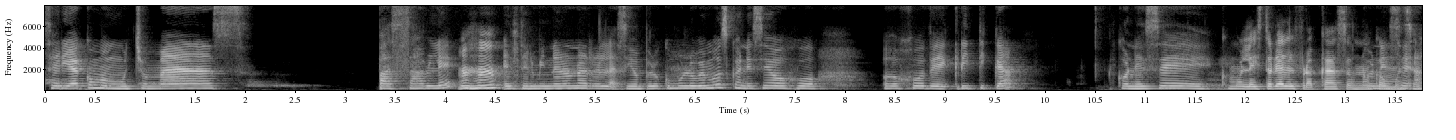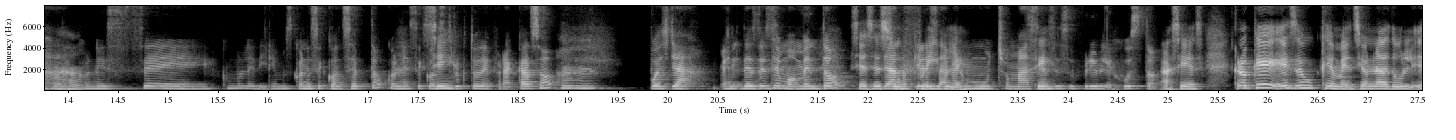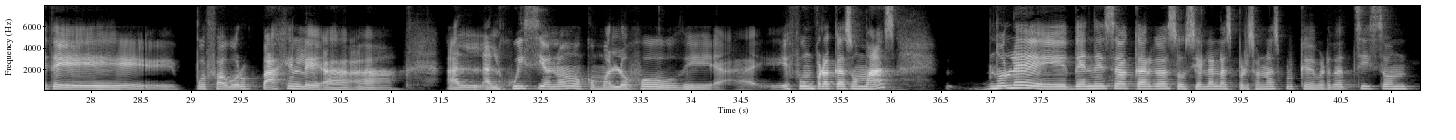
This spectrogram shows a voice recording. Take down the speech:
sería como mucho más pasable Ujú. el terminar una relación, pero como lo vemos con ese ojo, ojo de crítica, con ese Como la historia del fracaso, ¿no? con como ese, ese- ajá, ajá. con ese, ¿cómo le diremos? Con ese concepto, con ese Sí. constructo de fracaso, Ujú. pues ya, desde ese momento Se hace ya no quieres saber sufrible. mucho más, Sí. se hace sufrible, justo. Así es. Creo que eso que menciona Dul eh, de por favor bájenle a, a- al, al juicio, ¿no? Como al ojo de "Ay, fue un fracaso más. No le den esa carga social a las personas porque de verdad sí son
